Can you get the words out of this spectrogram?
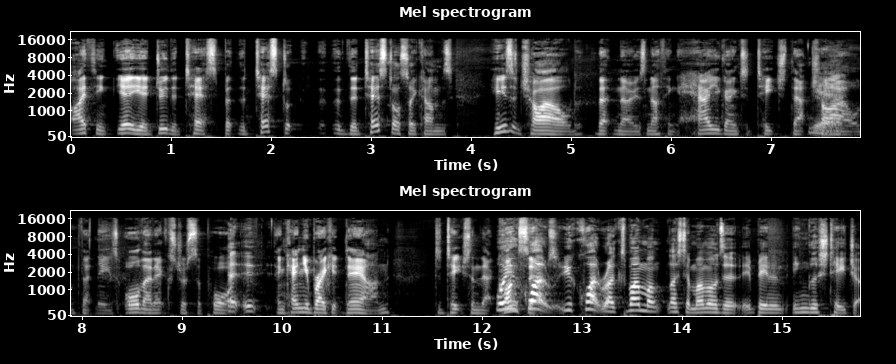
I I think yeah, yeah, do the test, but the test the test also comes. Here's a child that knows nothing. How are you going to teach that Yeah. child that needs all that extra support? Uh, it- and can you break it down to teach them that Well, concept? you're quite you're quite right because my mum, like I said, my mum's a, been an English teacher,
